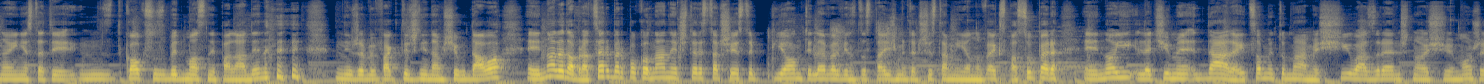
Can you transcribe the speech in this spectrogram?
No i niestety mm, koksu zbyt mocny paladyn, żeby faktycznie nam się udało. No ale dobra, Cerber pokonany, 435 level, więc dostaliśmy te 300 milionów expa, super. No i lecimy dalej. Co my tu mamy? Siła, zręczność, może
